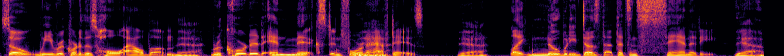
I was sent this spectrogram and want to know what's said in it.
so we recorded this whole album, Yeah. recorded and mixed in four and a half days. Yeah. Like nobody does that. That's insanity. Yeah.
